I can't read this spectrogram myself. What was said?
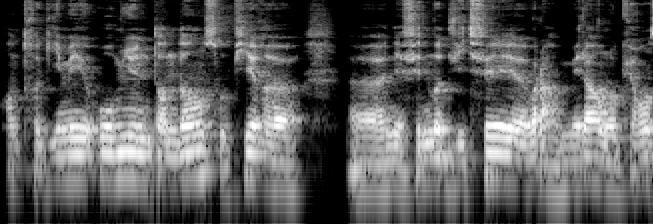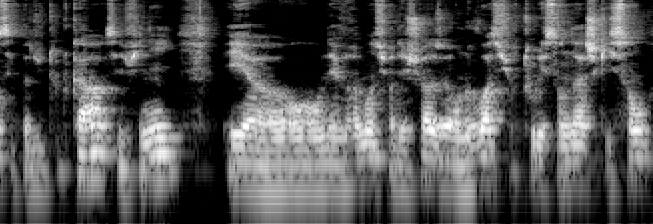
entre guillemets au mieux une tendance, au pire euh, un effet de mode vite fait, voilà. Mais là, en l'occurrence, c'est pas du tout le cas, c'est fini. Et on est vraiment sur des choses, on le voit sur tous les sondages qui sont.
